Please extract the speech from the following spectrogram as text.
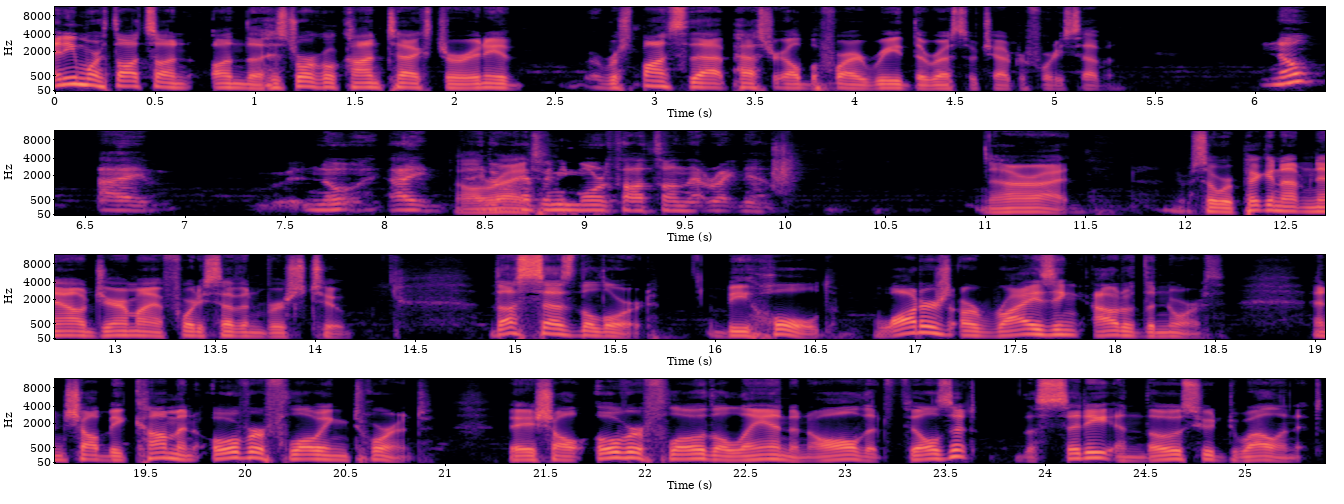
Any more thoughts on on the historical context or any response to that, Pastor Ill? Before I read the rest of chapter forty seven. Nope, I no, I, I don't right. have any more thoughts on that right now. All right. So we're picking up now Jeremiah 47, verse 2. Thus says the Lord Behold, waters are rising out of the north, and shall become an overflowing torrent. They shall overflow the land and all that fills it, the city and those who dwell in it.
